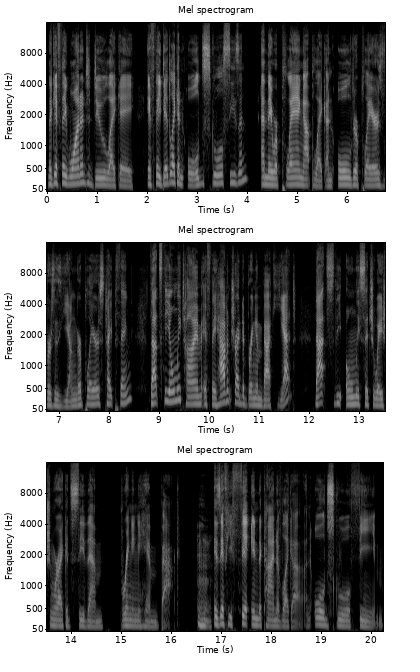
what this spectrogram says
Like if they wanted to do like a if they did like an old school season and they were playing up like an older players versus younger players type thing, that's the only time if they haven't tried to bring him back yet, that's the only situation where I could see them bringing him back. Mm-hmm. Is if he fit into kind of like a an old school theme.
